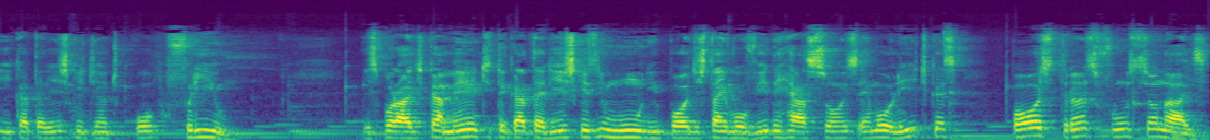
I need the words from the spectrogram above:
e características de anticorpo frio. esporadicamente tem características imunes e pode estar envolvido em reações hemolíticas pós-transfuncionais.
